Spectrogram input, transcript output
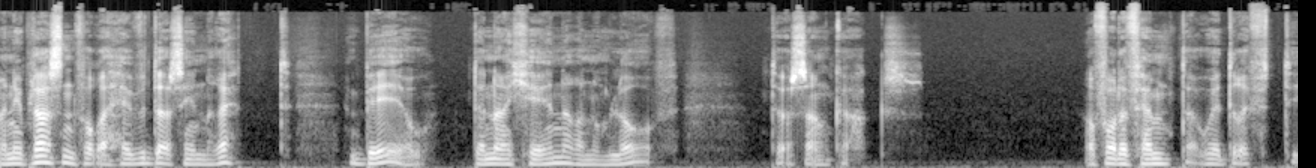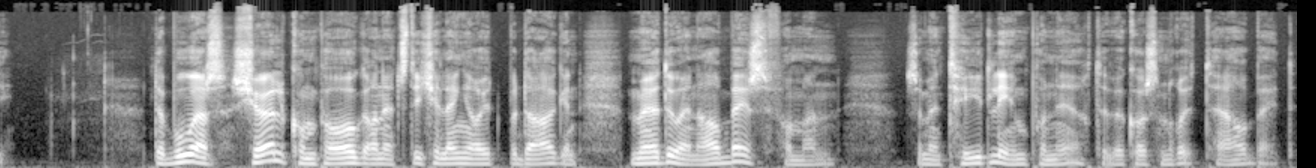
men i plassen for å hevde sin rett, ber hun denne tjeneren om lov til å sanke aks. Og for det femte, hun er driftig. Da Boas sjøl kom på ågeren et stykke lenger ut på dagen, møter hun en arbeidsformann som er tydelig imponert over hvordan Ruth har arbeidet.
